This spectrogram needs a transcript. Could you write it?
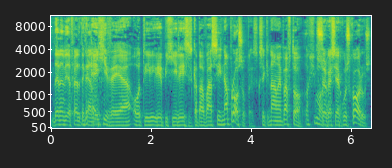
Δεν ενδιαφέρεται Δεν κανείς. έχει ιδέα ότι οι επιχειρήσεις κατά βάση είναι απρόσωπες. Ξεκινάμε από αυτό. Όχι Στους μόνος εργασιακούς χώρους.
